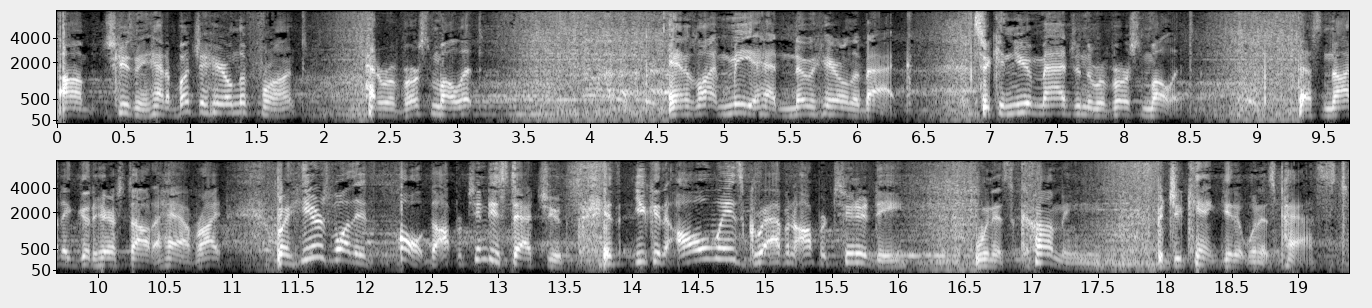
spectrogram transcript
um, excuse me, had a bunch of hair on the front, had a reverse mullet, and it was like me, it had no hair on the back. So can you imagine the reverse mullet? That's not a good hairstyle to have, right? But here's what it's called the opportunity statue is you can always grab an opportunity when it's coming, but you can't get it when it's past.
